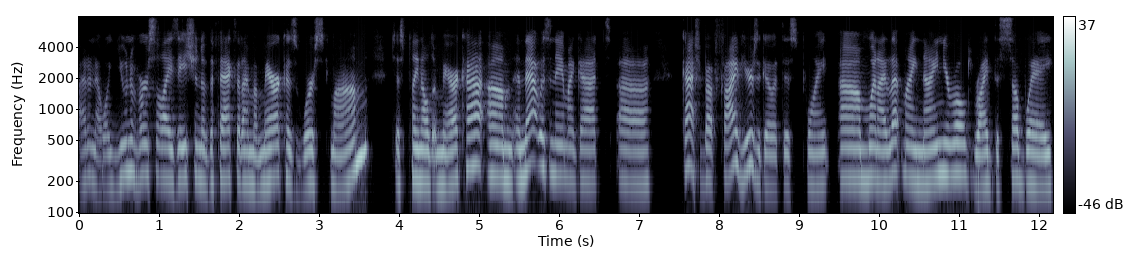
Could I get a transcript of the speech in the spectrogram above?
I don't know a universalization of the fact that I'm America's worst mom, just plain old America. Um, and that was a name I got, uh, gosh, about five years ago at this point, um, when I let my nine year old ride the subway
